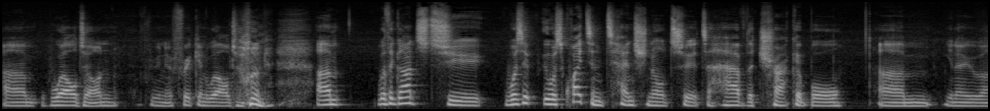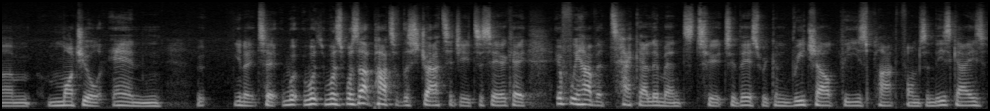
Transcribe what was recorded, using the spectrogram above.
Um, well done, you know, freaking well done. Um, with regards to, was it? It was quite intentional to to have the trackable, um, you know, um, module in. You know, to was was that part of the strategy to say, okay, if we have a tech element to to this, we can reach out these platforms, and these guys,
